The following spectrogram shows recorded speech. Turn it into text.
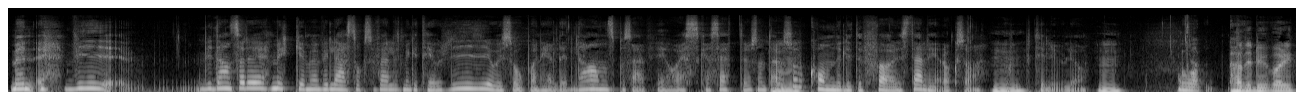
Men eh, vi, vi dansade mycket, men vi läste också väldigt mycket teori och vi såg på en hel del dans på så VHS-kassetter och sånt där. Och så kom det lite föreställningar också Mm. upp till Luleå. Mm. Och Hade du varit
